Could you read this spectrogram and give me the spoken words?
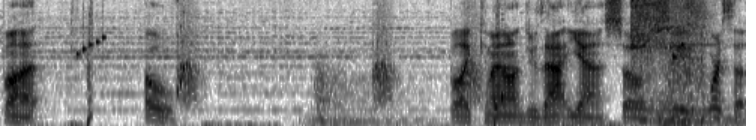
But... Oh. But, like, can I not do that? Yeah, so, see, worth it.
